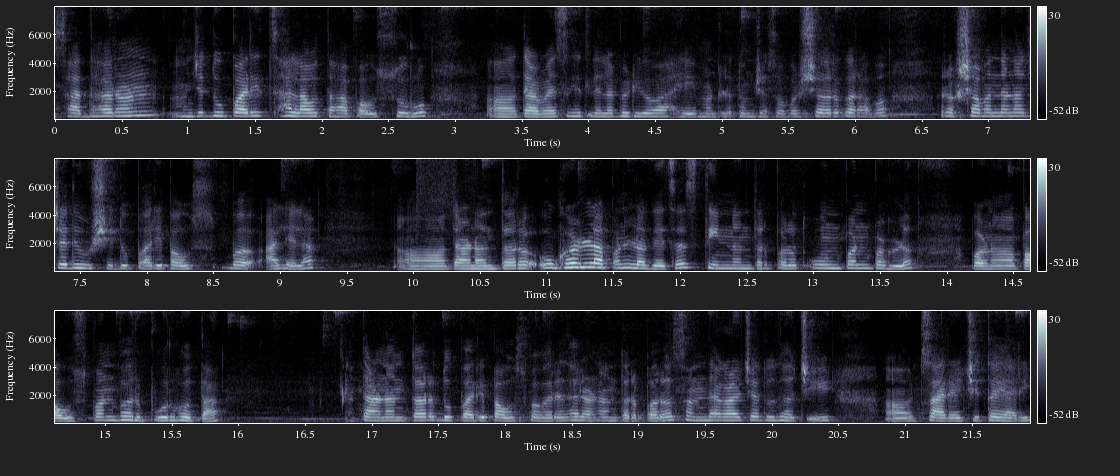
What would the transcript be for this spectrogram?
साधारण म्हणजे दुपारीच झाला होता हा पाऊस सुरू. त्यावेळेस घेतलेला व्हिडिओ आहे म्हटलं तुमच्यासोबत शेअर करावं. रक्षाबंधनाच्या दिवशी दुपारी पाऊस ब आलेला. त्यानंतर उघडला पण लगेचच. तीन नंतर परत ऊन पण पडलं पण पाऊस पण भरपूर होता. त्यानंतर दुपारी पाऊस वगैरे झाल्यानंतर परत संध्याकाळच्या दुधाची चाऱ्याची तयारी.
